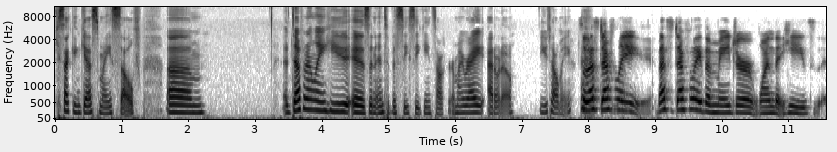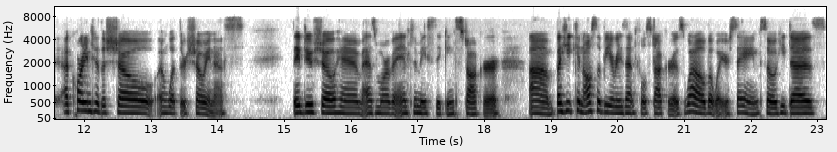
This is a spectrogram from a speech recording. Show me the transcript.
second guess myself. Um definitely he is an intimacy seeking stalker. Am I right? I don't know. You tell me. so that's definitely that's definitely the major one that he's according to the show and what they're showing us. They do show him as more of an intimacy seeking stalker. Um, but he can also be a resentful stalker as well, but what you're saying. So he does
